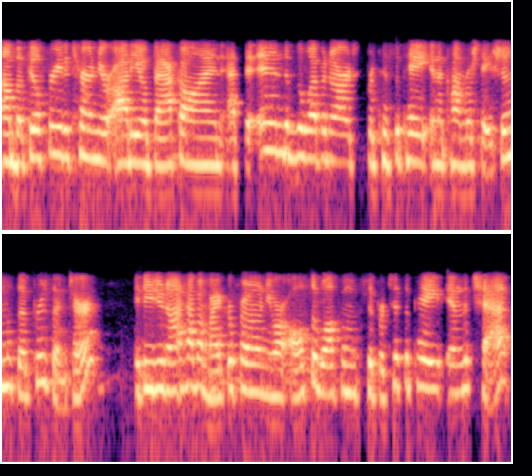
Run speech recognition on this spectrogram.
Um, but feel free to turn your audio back on at the end of the webinar to participate in a conversation with the presenter. If you do not have a microphone, you are also welcome to participate in the chat.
